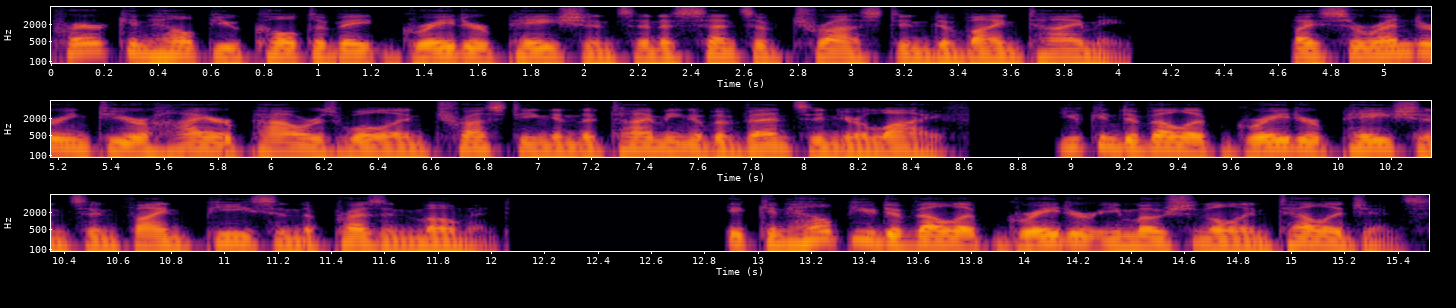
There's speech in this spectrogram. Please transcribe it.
Prayer can help you cultivate greater patience and a sense of trust in divine timing. By surrendering to your higher power's will and trusting in the timing of events in your life, you can develop greater patience and find peace in the present moment. It can help you develop greater emotional intelligence.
